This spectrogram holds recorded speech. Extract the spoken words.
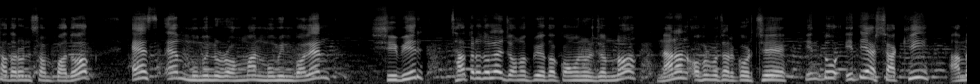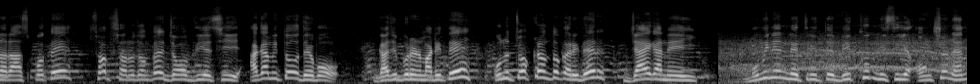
সাধারণ সম্পাদক এস এম মুমিনুর রহমান মুমিন বলেন শিবির। ছাত্রদলের জনপ্রিয়তা কমানোর জন্য নানান অপপ্রচার করছে। কিন্তু ইতিহাস সাক্ষী, আমরা রাজপথে সব ষড়যন্ত্রের জবাব দিয়েছি, আগামীতেও দেব। গাজীপুরের মাটিতে কোনো চক্রান্তকারীদের জায়গা নেই। মুমিনের নেতৃত্বে বিক্ষোভ মিছিলে অংশ নেন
